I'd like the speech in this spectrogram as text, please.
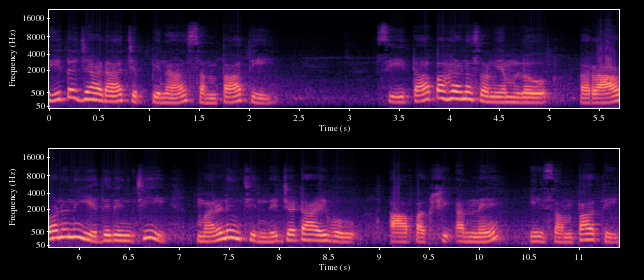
సీత జాడ చెప్పిన సంపాతి. సీతాపహరణ సమయంలో రావణుని ఎదిరించి మరణించింది జటాయువు. ఆ పక్షి అన్నే ఈ సంపాతి.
